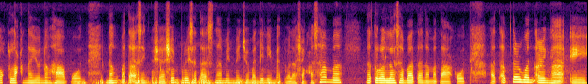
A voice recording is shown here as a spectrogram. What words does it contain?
o'clock na yun ng hapon nang pataasin ko siya. Syempre sa taas namin medyo madilim at wala siyang kasama. Natural lang sa bata na matakot. At after 1 hour nga, eh,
